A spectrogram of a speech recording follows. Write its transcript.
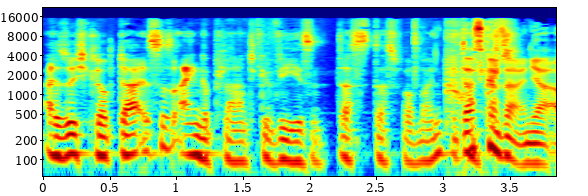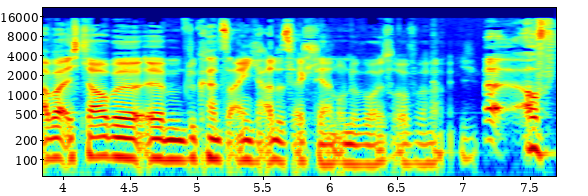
Also ich glaube, da ist es eingeplant gewesen. Das, das war mein Punkt. Das kann sein, ja, aber ich glaube, ähm, du kannst eigentlich alles erklären ohne Voice-Over. Äh, auf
